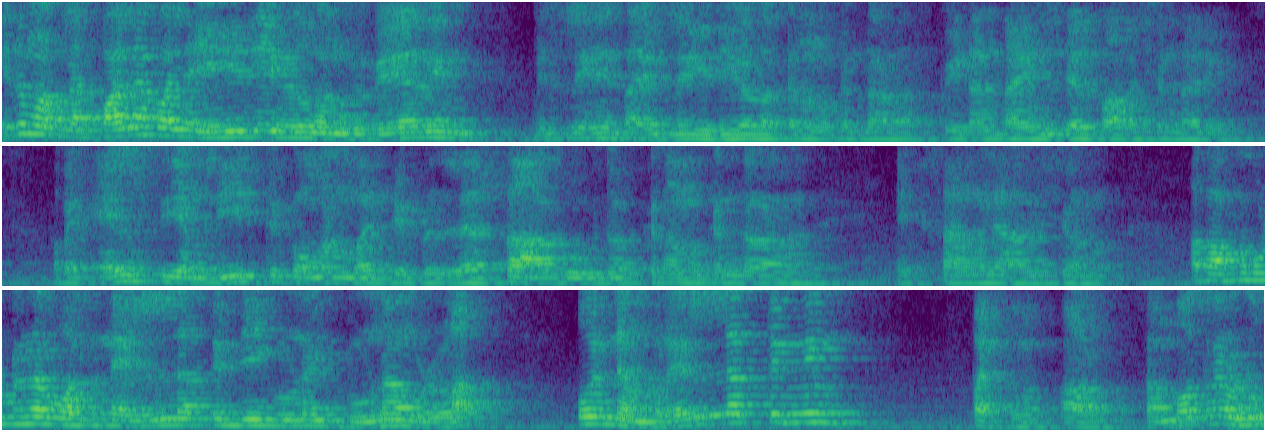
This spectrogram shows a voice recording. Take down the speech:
ഇത് മാത്രമല്ല പല പല ഏരിയകൾ നമുക്ക് വേറെയും മിസ്ലീനിയസ് ആയിട്ടുള്ള ഏരിയകളൊക്കെ നമുക്ക് എന്താണ്? സ്പീഡ് ആൻഡ് ടൈമിൽ ചിലപ്പോൾ ആവശ്യം ഉണ്ടായിരിക്കും. അപ്പൊ L C M least common multiple less ആകൂ ഇതൊക്കെ നമുക്ക് എന്താണ്? എക്സാമിന് ആവശ്യമാണ്. അപ്പൊ അപ്പൊ കൂട്ടുന്ന പോലെ തന്നെ എല്ലാത്തിന്റെയും ഗുണ ഗുണമുള്ള ഒരു നമ്പർ എല്ലാത്തിന്റെയും പറ്റണം ആണ്. സംഭവത്തിനേ ഉള്ളൂ.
